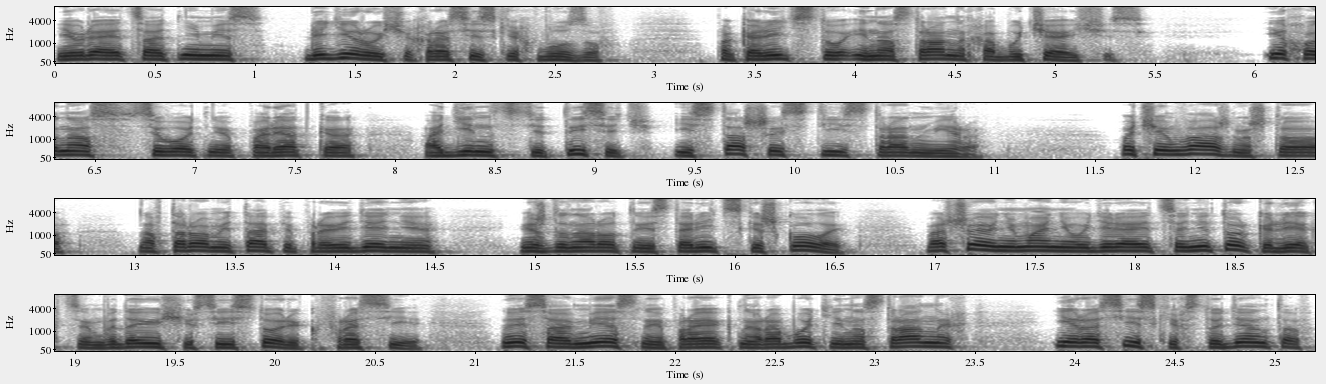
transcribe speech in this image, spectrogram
является одним из лидирующих российских вузов по количеству иностранных обучающихся. Их у нас сегодня порядка 11 тысяч из 106 стран мира. Очень важно, что на втором этапе проведения Международной исторической школы большое внимание уделяется не только лекциям выдающихся историков России, но и совместной проектной работе иностранных и российских студентов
